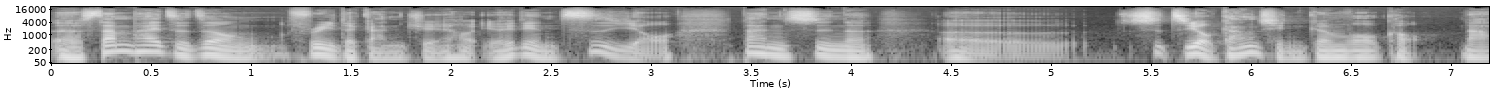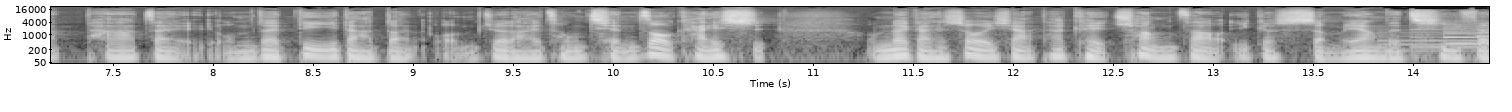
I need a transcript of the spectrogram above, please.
呃三拍子这种 free 的感觉哈，有一点自由，但是呢，呃是只有钢琴跟 vocal。那它在我们在第一大段，我们就来从前奏开始，我们来感受一下它可以创造一个什么样的气氛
